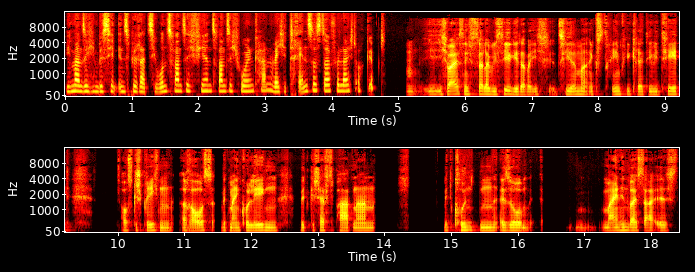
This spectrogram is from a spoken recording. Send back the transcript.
wie man sich ein bisschen Inspiration 2024 holen kann, welche Trends es da vielleicht auch gibt? Ich weiß nicht, Stella, wie es dir geht, aber ich ziehe immer extrem viel Kreativität aus Gesprächen raus mit meinen Kollegen, mit Geschäftspartnern, mit Kunden. Also mein Hinweis da ist,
